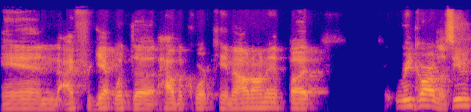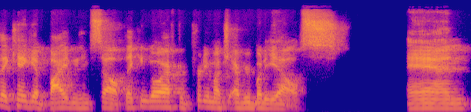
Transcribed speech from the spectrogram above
and I forget what the how the court came out on it, but regardless, even if they can't get Biden himself, they can go after pretty much everybody else. And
